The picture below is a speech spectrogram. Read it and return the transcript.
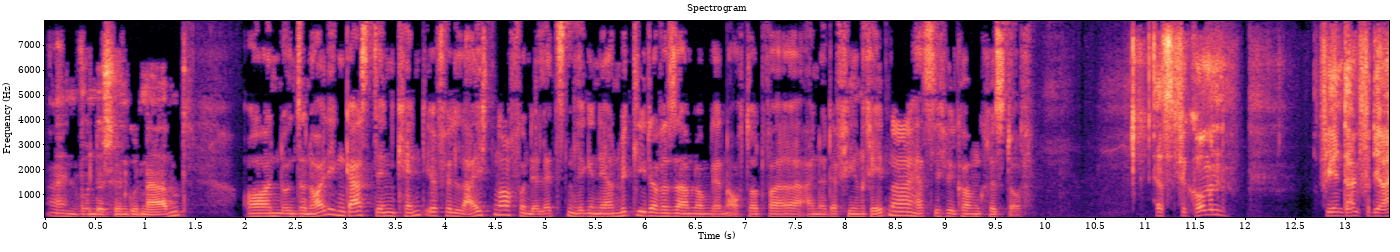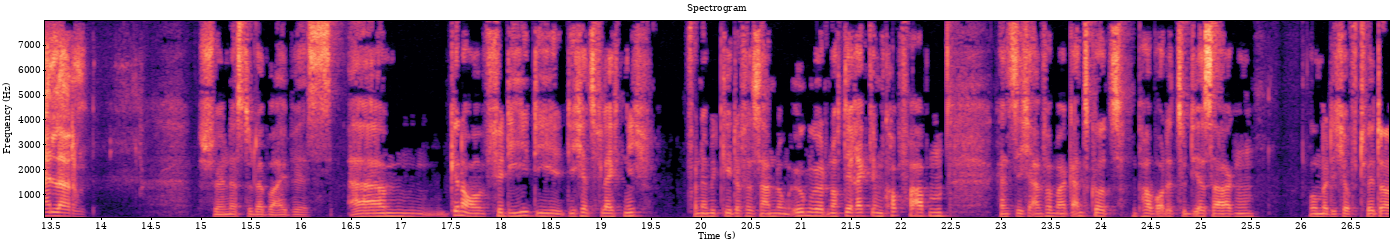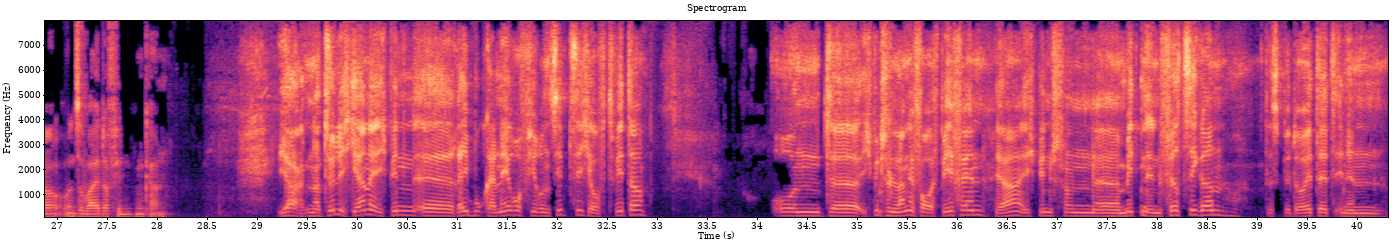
Einen wunderschönen guten Abend. Und unseren heutigen Gast, den kennt ihr vielleicht noch von der letzten legendären Mitgliederversammlung, denn auch dort war er einer der vielen Redner. Herzlich willkommen, Christoph. Herzlich willkommen. Vielen Dank für die Einladung. Schön, dass du dabei bist. Ähm, genau, für die, die dich jetzt vielleicht nicht von der Mitgliederversammlung irgendwo noch direkt im Kopf haben, kannst du dich einfach mal ganz kurz ein paar Worte zu dir sagen, wo man dich auf Twitter und so weiter finden kann. Ja, natürlich gerne. Ich bin äh, Rey Bucanero 74 auf Twitter. Und äh, ich bin schon lange VfB-Fan. Ja, ich bin schon äh, mitten in den 40ern. Das bedeutet, in den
